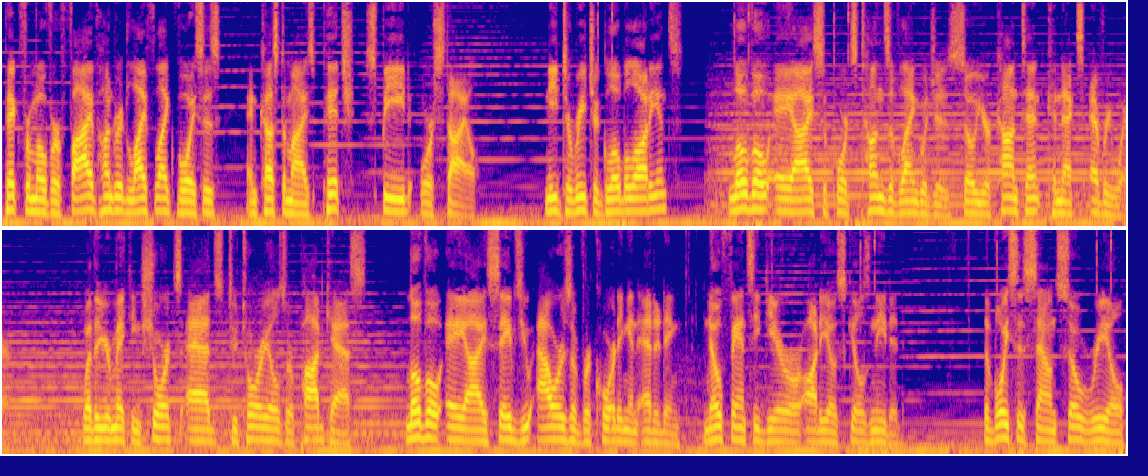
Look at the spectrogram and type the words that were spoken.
pick from over 500 lifelike voices, and customize pitch, speed, or style. Need to reach a global audience? Lovo AI supports tons of languages, so your content connects everywhere. Whether you're making shorts, ads, tutorials, or podcasts, Lovo AI saves you hours of recording and editing, no fancy gear or audio skills needed. The voices sound so real,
